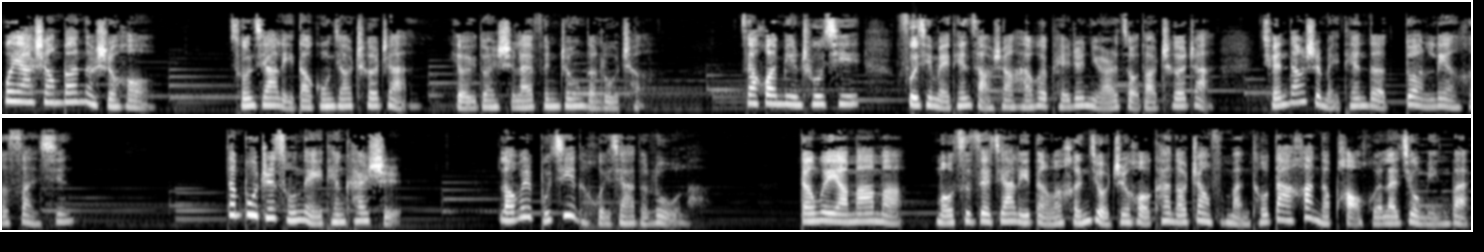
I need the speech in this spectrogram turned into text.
魏亚上班的时候，从家里到公交车站有一段十来分钟的路程。在患病初期，父亲每天早上还会陪着女儿走到车站，全当是每天的锻炼和散心。但不知从哪一天开始，老魏不记得回家的路了。当魏亚妈妈某次在家里等了很久之后，看到丈夫满头大汗的跑回来，就明白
